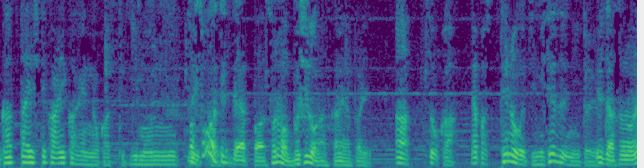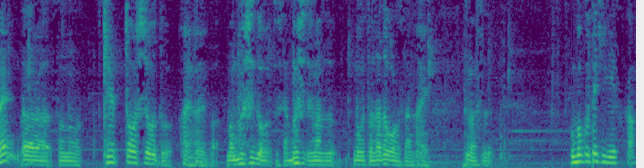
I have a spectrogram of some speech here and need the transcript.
合体してから行かへんのかって疑問について、まあ、そうなってきたらやっぱそれも武士道なんですかねやっぱり。あそうか。やっぱ手の内見せずにという。言うたらそのねだからその決闘しようとはいはい。例えば、まあ、武士道としたら武士としてまず僕と田所さんがはいいきます、僕的ですか？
